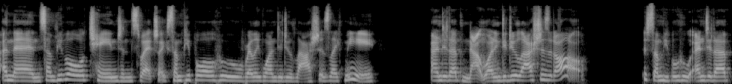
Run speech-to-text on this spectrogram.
And then some people will change and switch. Like some people who really wanted to do lashes like me ended up not wanting to do lashes at all some people who ended up,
